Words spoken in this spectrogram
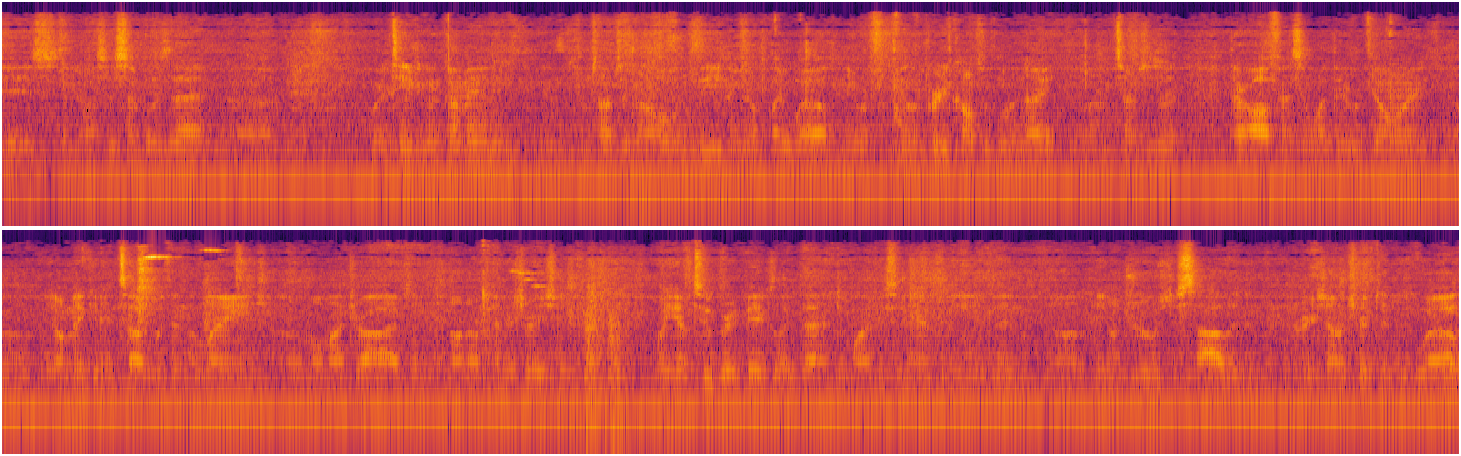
And it's, you know, it's as simple as that. Uh, where team's are going to come in and, and sometimes they're going to hold the lead and they're going to play well. And they were feeling pretty comfortable tonight uh, in terms of the, their offense and what they were doing. Um, you know, making it tough within the lane um, on my drives and, and, on our penetration. When you have two great bigs like that, and Demarcus and Anthony, and then uh, you know Jrue was just solid, and, and Rajon tripped in as well.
